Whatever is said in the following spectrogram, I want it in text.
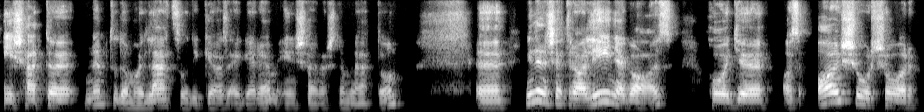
és hát nem tudom, hogy látszódik-e az egerem, én sajnos nem látom. Minden esetre a lényeg az, hogy az alsó sor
